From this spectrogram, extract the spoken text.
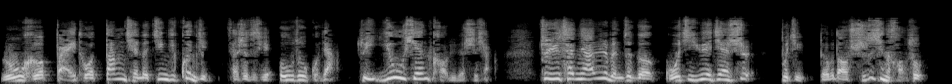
如何摆脱当前的经济困境，才是这些欧洲国家最优先考虑的事项。至于参加日本这个国际阅舰式，不仅得不到实质性的好处，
